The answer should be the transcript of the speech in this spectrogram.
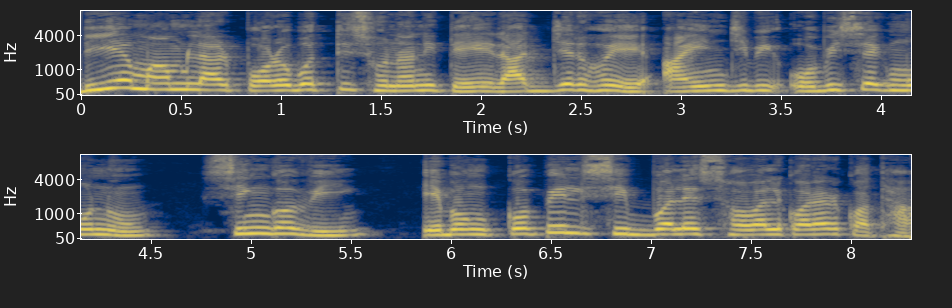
ডিএ মামলার পরবর্তী শুনানিতে রাজ্যের হয়ে আইনজীবী অভিষেক মনু, সিংঘভি এবং কপিল সিব্বলের সওয়াল করার কথা।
